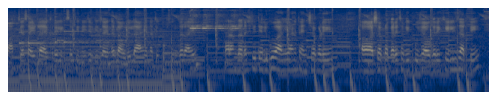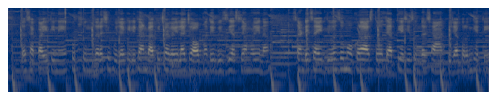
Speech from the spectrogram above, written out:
मागच्या साईडला ॲक्रेलिकचं तिने जे डिझायनर लावलेलं आहे ना ते खूप सुंदर आहे. कारण धनश्री तेलगू आहे आणि त्यांच्याकडे अशा प्रकारे सगळी पूजा वगैरे केली जाते. तर सकाळी तिने खूप सुंदर अशी पूजा केली कारण बाकीच्या वेळेला जॉबमध्ये बिझी असल्यामुळे ना संडेचा एक दिवस जो मोकळा असतो त्यात ती अशी सुंदर छान पूजा करून घेते.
